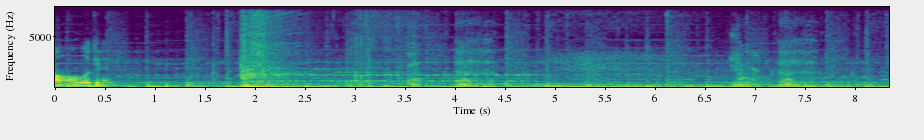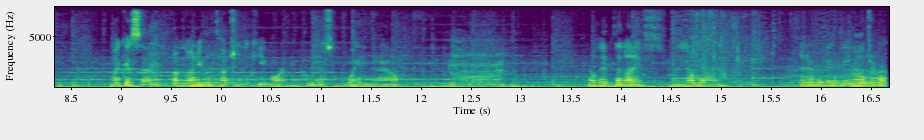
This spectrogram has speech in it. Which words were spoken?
Oh, look at him. Like I said, I'm not even touching the keyboard. I'm just waiting it out. He'll hit the knife, and he'll die, and everything will be magical.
